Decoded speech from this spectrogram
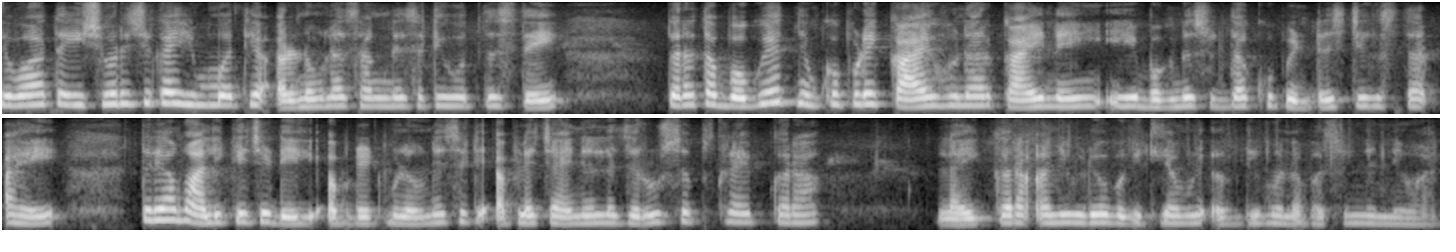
तेव्हा आता ईश्वरीची काही हिंमत ही अर्णवला सांगण्यासाठी होत नसते. तर आता बघूयात नेमकं पुढे काय होणार काय नाही हे बघणंसुद्धा खूप इंटरेस्टिंग असणार आहे. तर या मालिकेचे डेली अपडेट मिळवण्यासाठी आपल्या चॅनलला जरूर सबस्क्राईब करा लाईक करा आणि व्हिडिओ बघितल्यामुळे अगदी मनापासून धन्यवाद.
